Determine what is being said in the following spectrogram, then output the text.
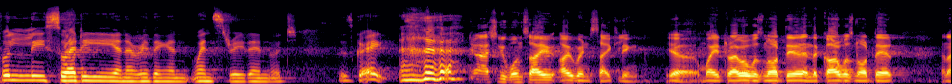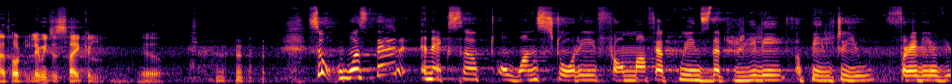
fully sweaty and everything, and went straight in, which was great. Yeah, actually, once I, I went cycling. Yeah, my driver was not there and the car was not there, and I thought, let me just cycle. Yeah. So, was there an excerpt or one story from Mafia Queens that really appealed to you, for any of you?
